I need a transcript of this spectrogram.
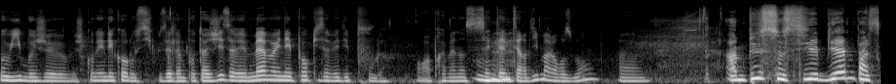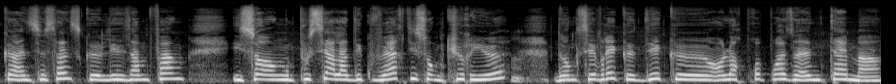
Oui, moi je, je connais une école aussi, vous avez un potager. Ils avaient même à une époque, ils avaient des poules. Bon, après maintenant, été Mhm. interdit malheureusement. Euh, En plus, ceci est bien parce qu'en ce sens que les enfants, ils sont poussés à la découverte, ils sont curieux. Mm. Donc c'est vrai que dès qu'on leur propose un thème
